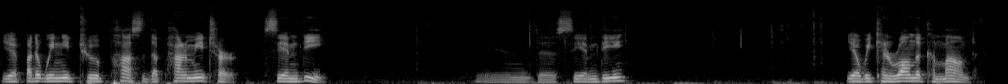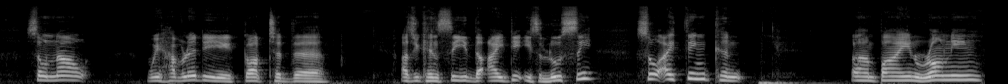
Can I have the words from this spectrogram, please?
Yeah, but we need to pass the parameter CMD and uh, CMD. Yeah, we can run the command. So now we have already got the, as you can see, the ID is Lucy. So I think uh, by running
